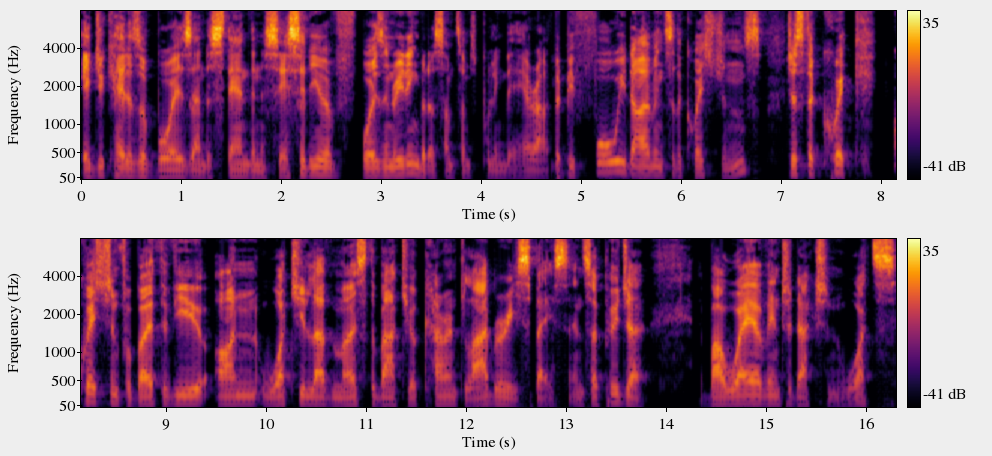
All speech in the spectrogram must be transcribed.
educators of boys understand the necessity of boys and reading, but are sometimes pulling their hair out. But before we dive into the questions, just a quick question for both of you on what you love most about your current library space. And so, Pooja, by way of introduction, what's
